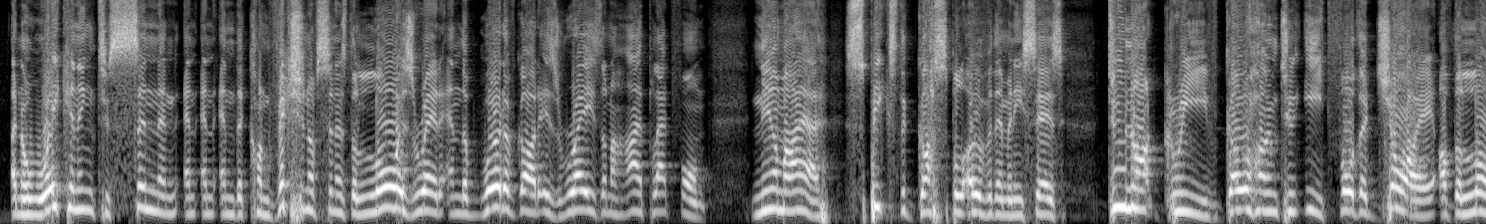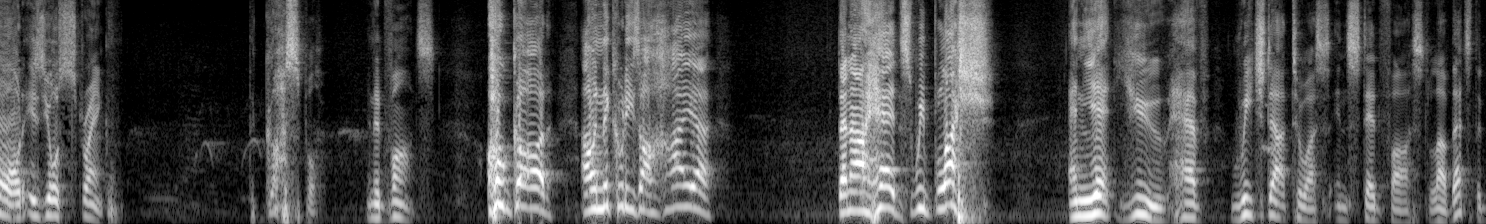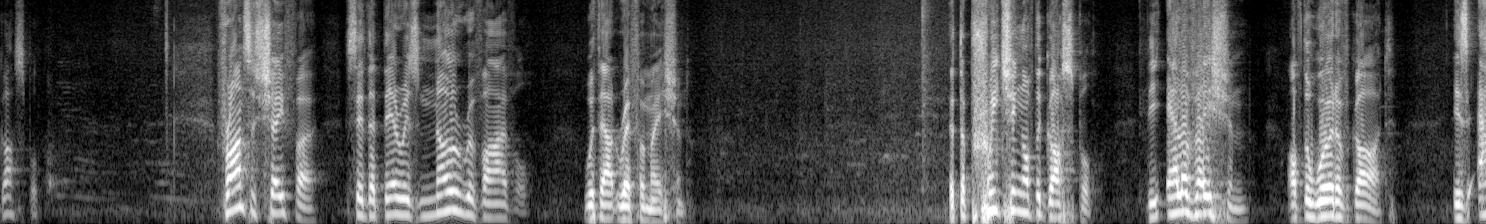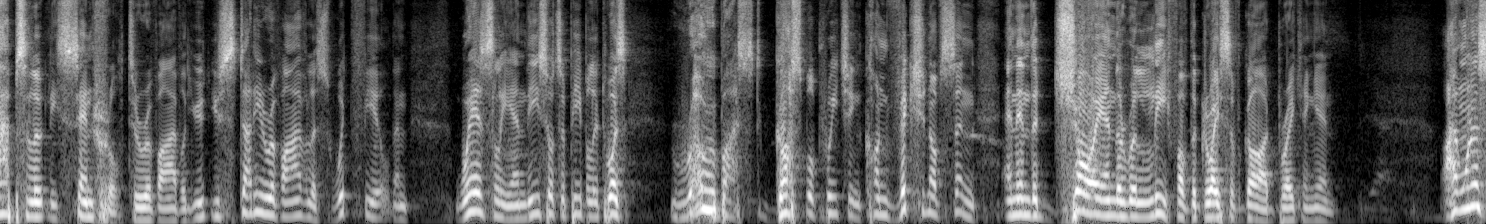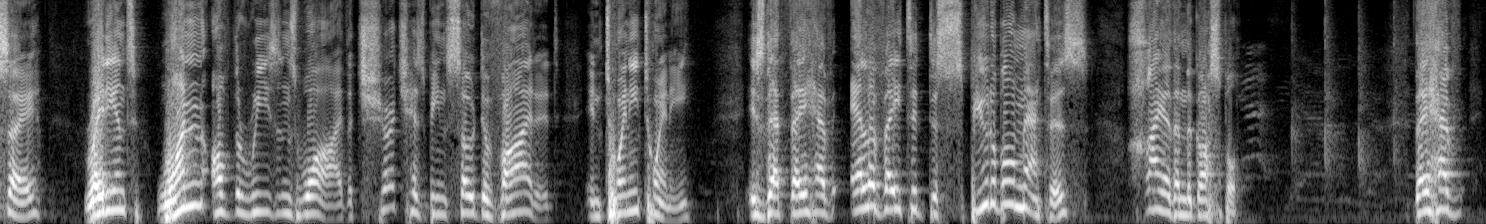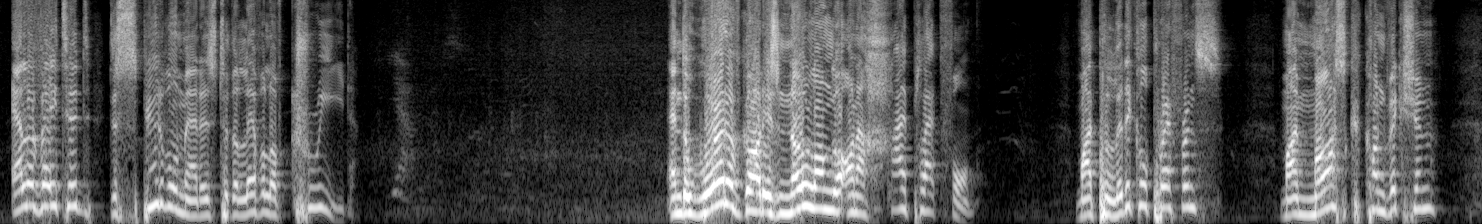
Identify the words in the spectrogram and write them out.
an awakening to sin and, and, and, and the conviction of sin as the law is read and the word of God is raised on a high platform, Nehemiah speaks the gospel over them and he says, Do not grieve, go home to eat, for the joy of the Lord is your strength the gospel in advance. Oh God, our iniquities are higher than our heads. We blush. And yet you have reached out to us in steadfast love. That's the gospel. Francis Schaeffer said that there is no revival without reformation. That the preaching of the gospel, the elevation of the word of God, is absolutely central to revival. You, you study revivalists, Whitefield and Wesley and these sorts of people. It was robust gospel preaching, conviction of sin, and then the joy and the relief of the grace of God breaking in. I want to say, Radiant, one of the reasons why the church has been so divided in 2020 is that they have elevated disputable matters higher than the gospel. They have elevated disputable matters to the level of creed. And the Word of God is no longer on a high platform. My political preference, my mosque conviction,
